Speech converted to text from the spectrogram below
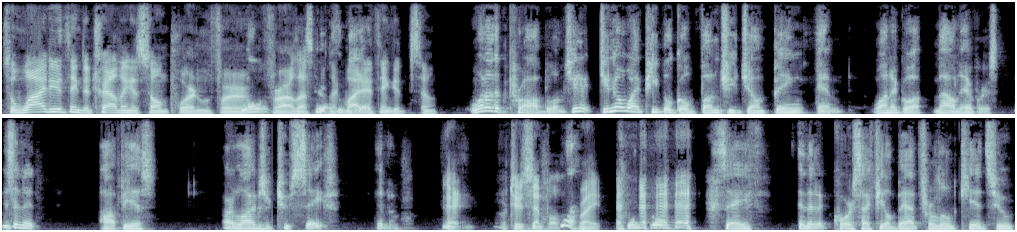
so why do you think that traveling is so important for, well, for our listeners? Like, why yeah. do you think it's so? One of the problems, you know, do you know why people go bungee jumping and want to go up Mount Everest? Isn't it obvious? Our lives are too safe, you know. Yeah, or too simple, yeah. right? simple, safe. And then, of course, I feel bad for little kids who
